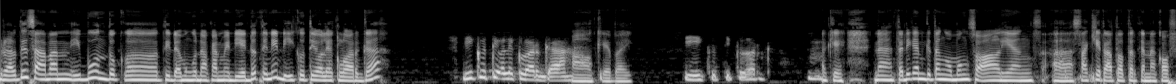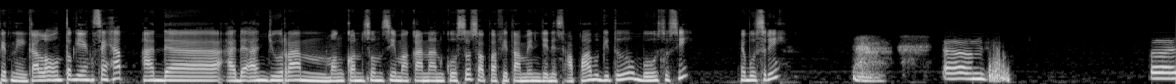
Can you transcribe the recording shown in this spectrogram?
Berarti saran ibu untuk uh, tidak menggunakan media dot ini diikuti oleh keluarga? Diikuti oleh keluarga. Ah, Oke okay, baik. Diikuti keluarga. Hmm. Oke, okay. nah tadi kan kita ngomong soal yang uh, sakit atau terkena COVID nih. Kalau untuk yang sehat, ada ada anjuran mengkonsumsi makanan khusus atau vitamin jenis apa begitu, Bu Susi? Eh, Bu Sri? um, uh,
